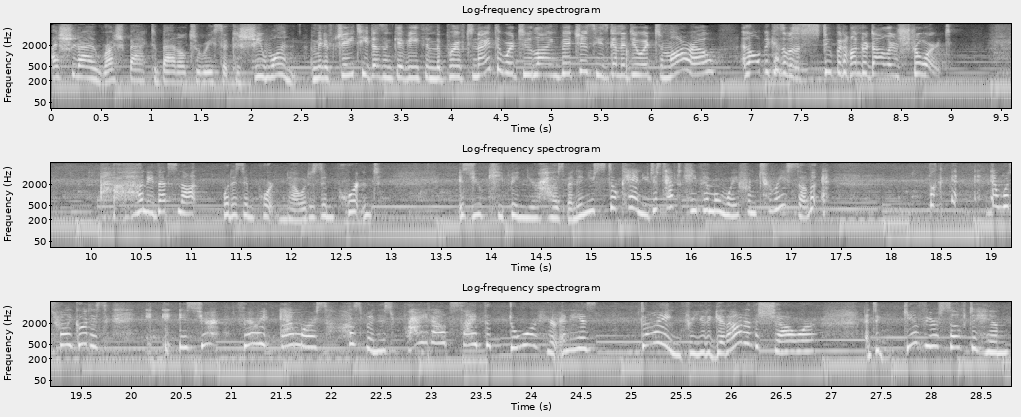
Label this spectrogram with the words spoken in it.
Why should I rush back to battle Theresa? Because she won. I mean, if JT doesn't give Ethan the proof tonight that we're two lying bitches, he's gonna do it tomorrow. And all because it was a stupid hundred dollars short. H- honey, that's not what is important now. What is important is you keeping your husband, and you still can. You just have to keep him away from Theresa. Look, look, and what's really good is, is your very amorous husband is right outside the door here, and he is dying for you to get out of the shower and to give yourself to him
